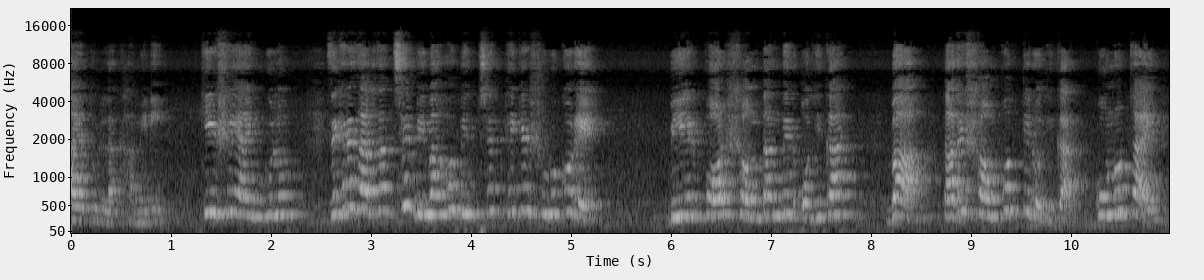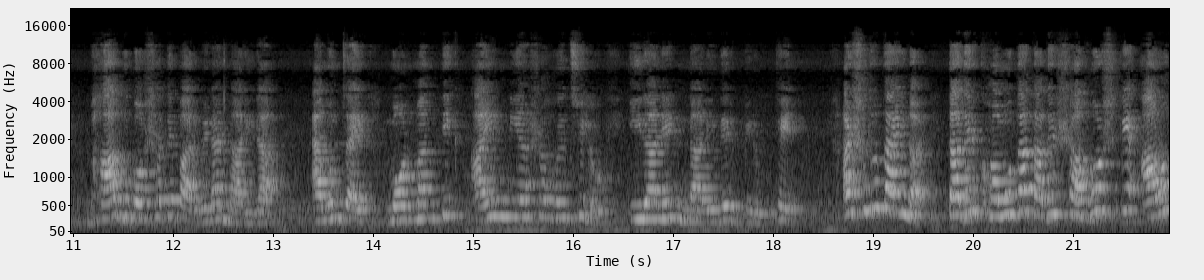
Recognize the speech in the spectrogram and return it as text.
আয়াতুল্লাহ খামিনি। কি সেই আইনগুলো? যেখানে জানা যাচ্ছে বিবাহ বিচ্ছেদ থেকে শুরু করে বিয়ের পর সন্তানদের অধিকার বা তাদের সম্পত্তির অধিকার কোনোটাই ভাগ বসাতে পারবে না নারীরা। এমনটাই মর্মান্তিক আইন নিয়ে আসা হয়েছিল ইরানের নারীদের বিরুদ্ধে। আর শুধু তাই নয়, তাদের ক্ষমতা, তাদের সাহসকে আরও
